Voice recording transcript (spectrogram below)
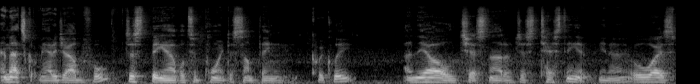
And that's got me out of jail before. Just being able to point to something quickly. And the old chestnut of just testing it, you know, always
